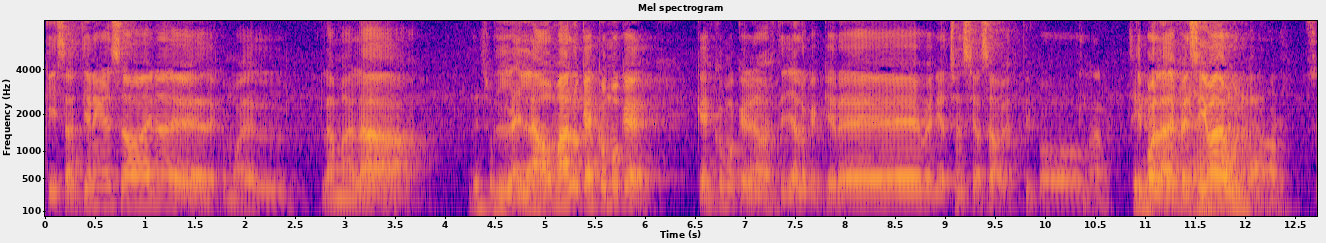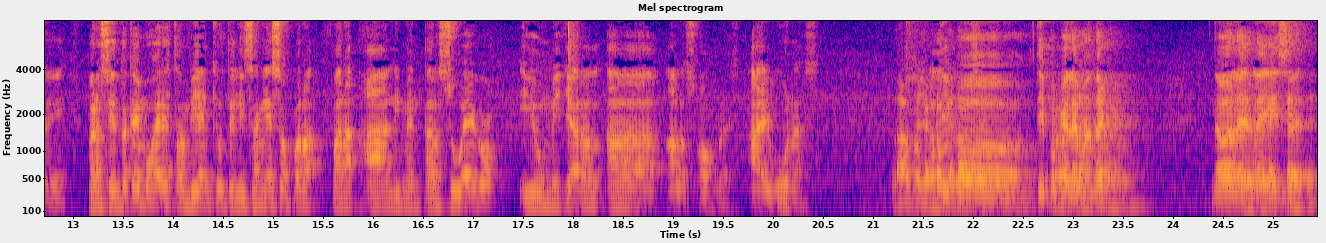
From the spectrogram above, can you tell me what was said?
quizás tienen esa vaina de, de como el, la mala, De el, lado malo que es como que, que es como que, no, este ya lo que quiere es venir a chancear, ¿sabes? Tipo, Claro. Sí, tipo la defensiva de uno. Claro, sí. Pero siento que hay mujeres también que utilizan eso para, para alimentar su ego y humillar al- a, a los hombres. A algunas. No, pues yo creo que lo hacen. Tipo, tipo Yo que le manda... No, le, que le gente, dice,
